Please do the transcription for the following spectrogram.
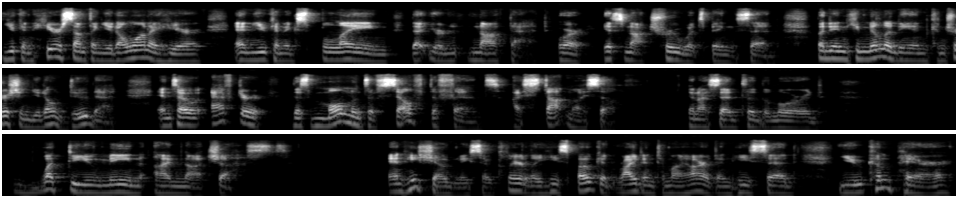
you can hear something you don't want to hear, and you can explain that you're not that, or it's not true what's being said. But in humility and contrition, you don't do that. And so after this moment of self defense, I stopped myself and I said to the Lord, What do you mean I'm not just? And he showed me so clearly. He spoke it right into my heart. And he said, You compare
